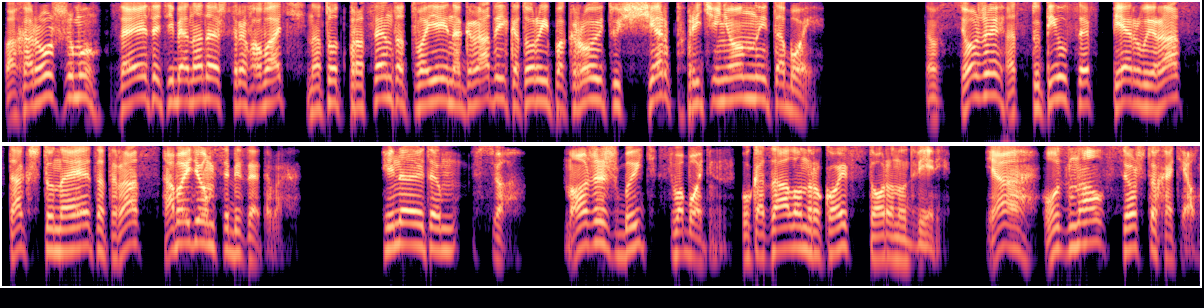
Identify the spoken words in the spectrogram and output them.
По-хорошему, за это тебя надо оштрафовать на тот процент от твоей награды, который покроет ущерб, причиненный тобой. Но все же оступился в первый раз, так что на этот раз обойдемся без этого. И на этом все. Можешь быть свободен. Указал он рукой в сторону двери. Я узнал все, что хотел.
